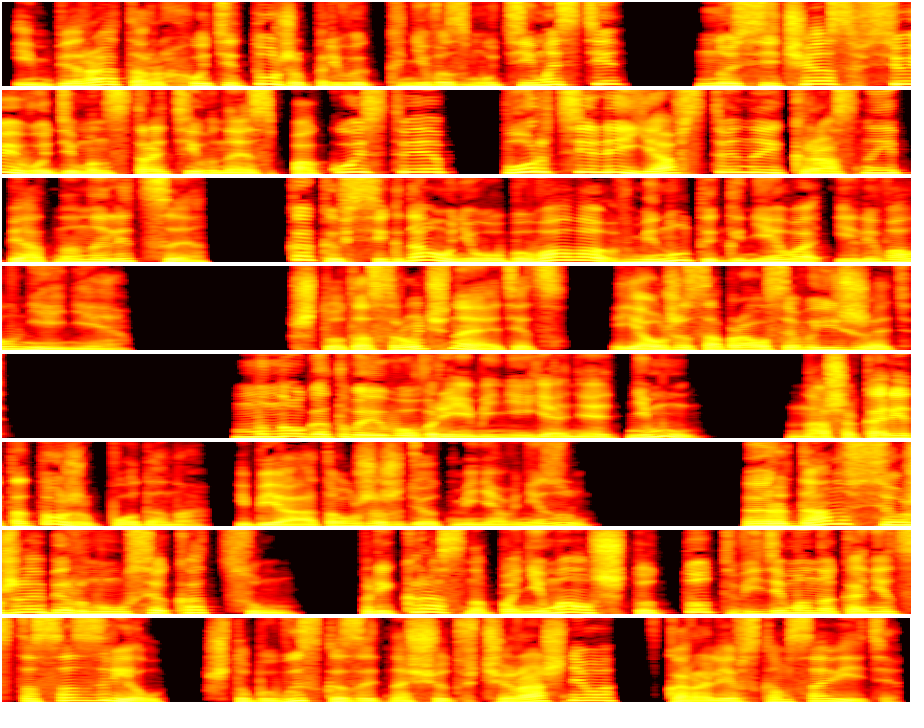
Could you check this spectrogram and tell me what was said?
Император, хоть и тоже привык к невозмутимости, но сейчас все его демонстративное спокойствие портили явственные красные пятна на лице, как и всегда у него бывало в минуты гнева или волнения. «Что-то срочное, отец? Я уже собрался выезжать». «Много твоего времени я не отниму. Наша карета тоже подана, и Биата уже ждет меня внизу». Эрдан все же обернулся к отцу прекрасно понимал, что тот, видимо, наконец-то созрел, чтобы высказать насчет вчерашнего в Королевском совете.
